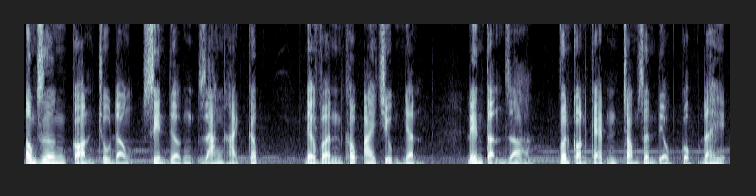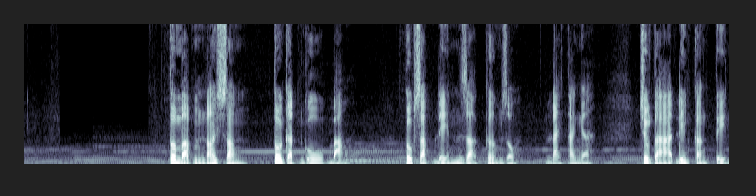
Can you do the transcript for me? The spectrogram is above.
Ông Dương còn chủ động xin được giáng hai cấp. Điều vần không ai chịu nhận. Đến tận giờ, Vẫn còn kẹt trong dân điều cục đấy. Tôi mập nói xong, Tôi gật gù bảo, Cục sắp đến giờ cơm rồi, Đại Thánh à. Chúng ta đến căng tin,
